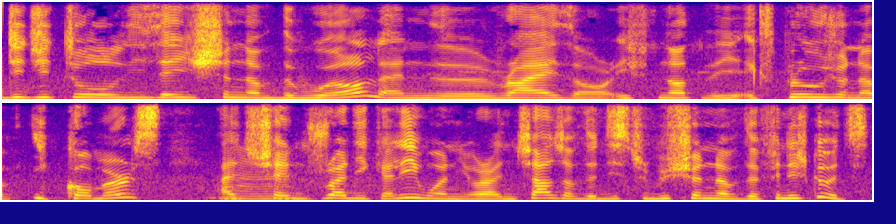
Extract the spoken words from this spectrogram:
digitalization of the world and the rise, or if not the explosion of e-commerce, mm. has changed radically when you're in charge of the distribution of the finished goods.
